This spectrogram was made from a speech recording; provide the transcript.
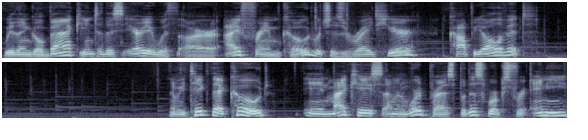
we then go back into this area with our iframe code, which is right here. Copy all of it. Then we take that code. In my case, I'm in WordPress, but this works for any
